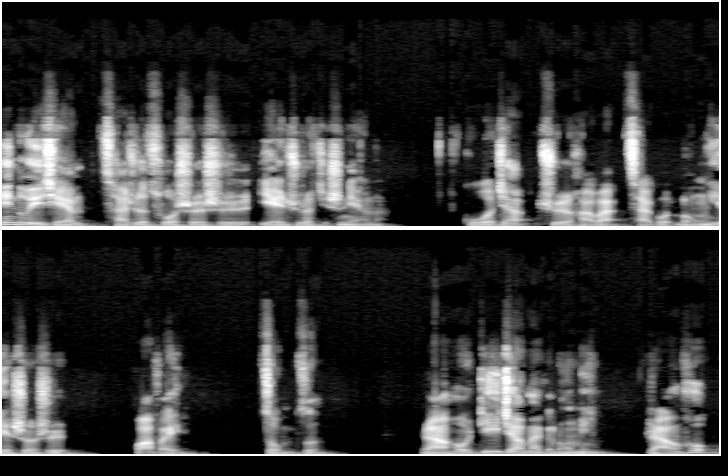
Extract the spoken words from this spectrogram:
印度以前采取的措施是延续了几十年了，国家去海外采购农业设施、化肥、种子，然后低价卖给农民，然后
